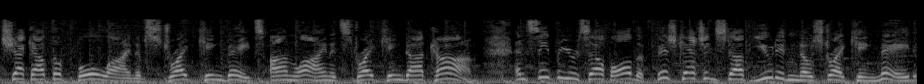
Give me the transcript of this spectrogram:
Check out the full line of Strike King baits online at StrikeKing.com and see for yourself all the fish catching stuff you didn't know Strike King made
